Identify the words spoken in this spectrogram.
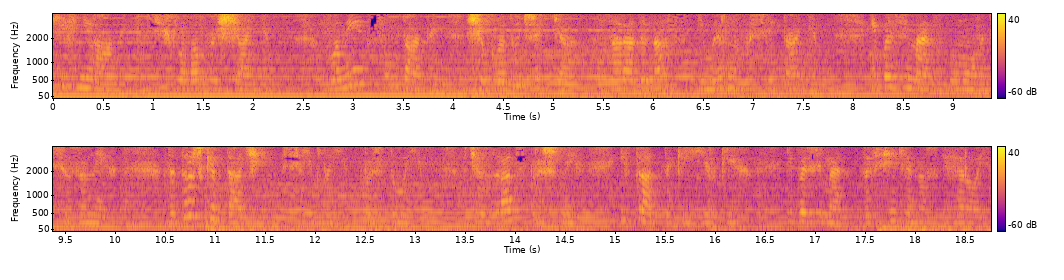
їхні рани, всі слова прощання. Вони солдати, що кладуть життя заради нас і мирного світання. І без імен помолимося за них, за трошки вдачі, світлої, простої, в час зрад страшних і втрат таких гірких. І без імен ви всі для нас герої.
